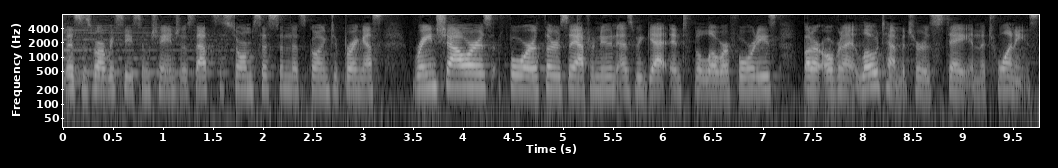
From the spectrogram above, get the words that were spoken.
this is where we see some changes. That's the storm system that's going to bring us rain showers for Thursday afternoon as we get into the lower 40s, but our overnight low temperatures stay in the 20s.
